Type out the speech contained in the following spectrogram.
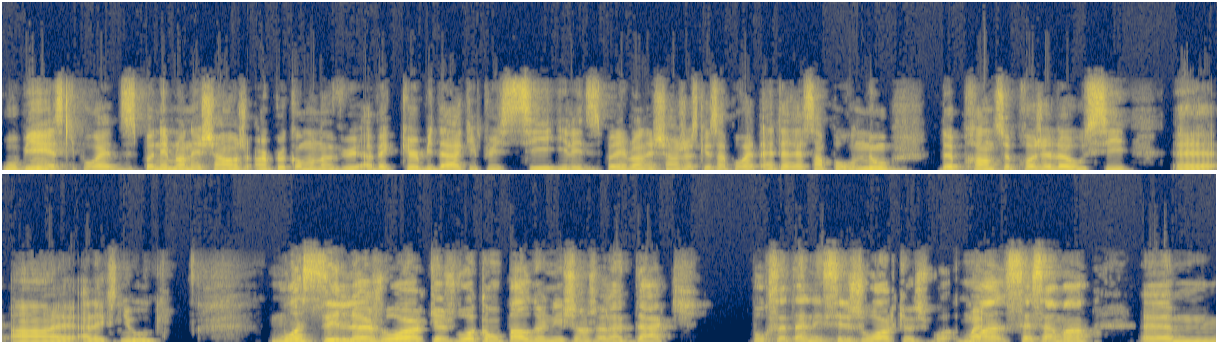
Ou bien est-ce qu'il pourrait être disponible en échange, un peu comme on a vu avec Kirby Dak? Et puis, s'il il est disponible en échange, est-ce que ça pourrait être intéressant pour nous de prendre ce projet-là aussi en Alex New Hook? Moi, c'est le joueur que je vois qu'on parle d'un échange à la DAC pour cette année. C'est le joueur que je vois. Moi, sincèrement, euh,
